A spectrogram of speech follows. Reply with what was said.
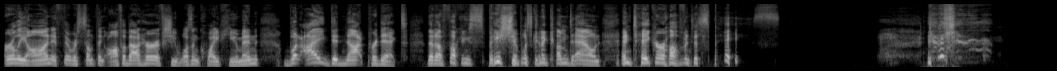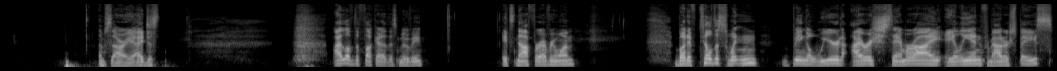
early on if there was something off about her, if she wasn't quite human, but I did not predict that a fucking spaceship was gonna come down and take her off into space. I'm sorry, I just. I love the fuck out of this movie it's not for everyone. But if Tilda Swinton, being a weird Irish samurai alien from outer space,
